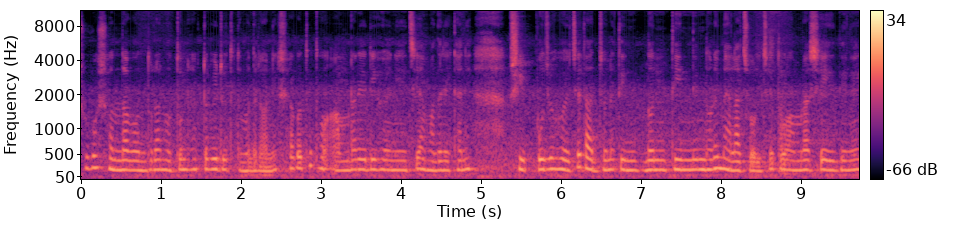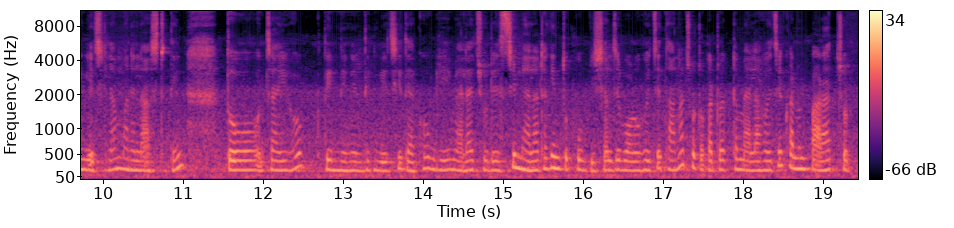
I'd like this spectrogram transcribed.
শুভ সন্ধ্যা বন্ধুরা, নতুন একটা ভিডিওতে তোমাদের অনেক স্বাগত। তো আমরা রেডি হয়ে নিয়েছি, আমাদের এখানে শিব পুজো হয়েছে, তার জন্য তিন তিন দিন ধরে মেলা চলছে। তো আমরা সেই দিনে গেছিলাম মানে লাস্ট দিন। তো যাই হোক, তিন দিনের দিন গেছি। দেখো, গিয়ে মেলায় চলে এসেছি। মেলাটা কিন্তু খুব বিশাল যে বড় হয়েছে, তা না, ছোটোখাটো একটা মেলা হয়েছে, কারণ পাড়ার ছোট্ট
